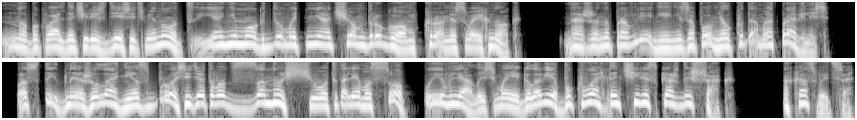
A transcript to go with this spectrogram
Но буквально через десять минут я не мог думать ни о чем другом, кроме своих ног. Даже направление не запомнил, куда мы отправились. Постыдное желание сбросить этого заносчивого тоталема СОП появлялось в моей голове буквально через каждый шаг. Оказывается,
